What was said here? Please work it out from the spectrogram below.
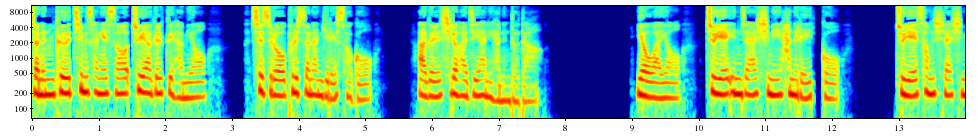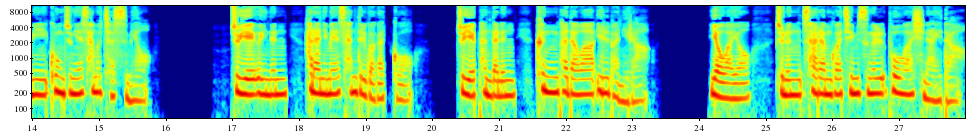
저는 그 침상에서 죄악을 꾀하며 스스로 불선한 길에 서고 악을 싫어하지 아니하는도다. 여호와여 주의 인자하심이 하늘에 있고 주의 성실하심이 공중에 사무쳤으며 주의 의는 하나님의 산들과 같고 주의 판단은 큰 바다와 일반이라 여호와여 주는 사람과 짐승을 보호하시나이다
